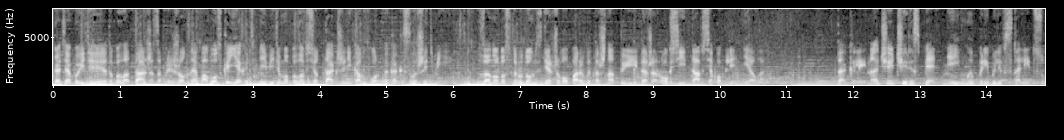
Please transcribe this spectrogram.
Хотя, по идее, это была та же запряженная повозка, ехать в ней, видимо, было все так же некомфортно, как и с лошадьми. Заноба с трудом сдерживал порывы тошноты, и даже Рокси и та вся побледнела. Так или иначе, через пять дней мы прибыли в столицу.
